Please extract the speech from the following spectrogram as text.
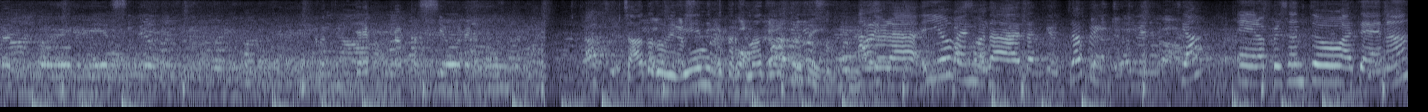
raduno, vedersi, condividere una passione Ciao, da dove vieni? Che personaggio rappresenti? Allora, io vengo da, da Chioggia, provincia di Venezia e rappresento Atena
